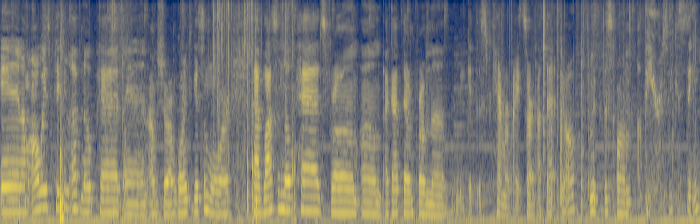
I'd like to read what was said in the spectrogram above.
and I'm always picking up notepads and I'm sure I'm going to get some more. I have lots of notepads from, um, I got them from the, let me get this camera right, sorry about that y'all. Let me put this on up here so you can see.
